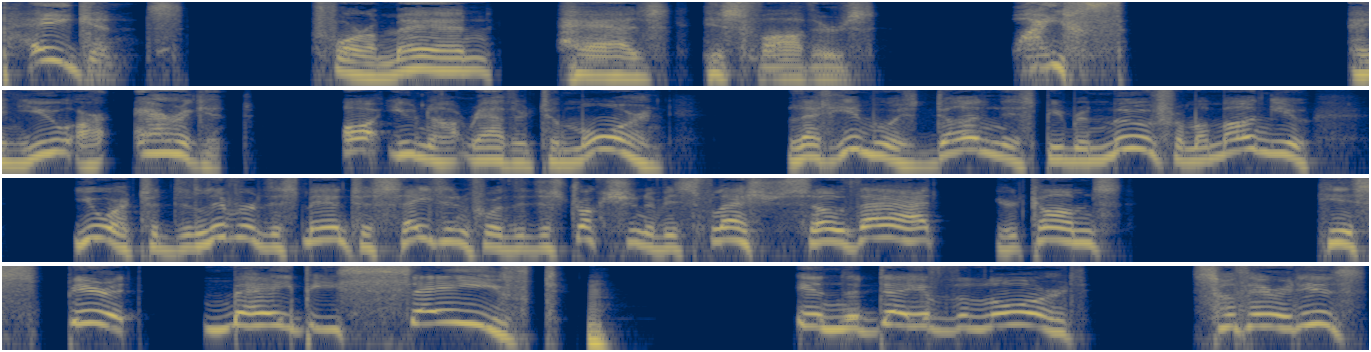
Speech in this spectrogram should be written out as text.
pagans. For a man has his father's wife. And you are arrogant. Ought you not rather to mourn? Let him who has done this be removed from among you. You are to deliver this man to Satan for the destruction of his flesh, so that, here it comes, his spirit may be saved hmm. in the day of the Lord. So there it is,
